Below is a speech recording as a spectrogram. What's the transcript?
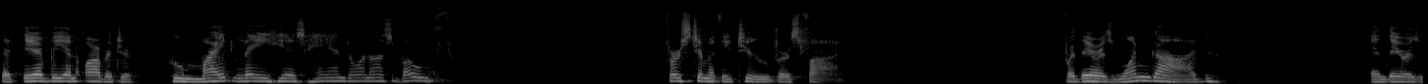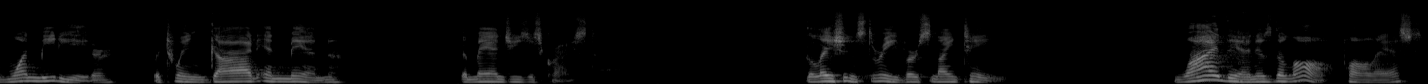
that there be an arbiter who might lay his hand on us both. 1 Timothy 2, verse 5. For there is one God, and there is one mediator between God and men, the man Jesus Christ. Galatians 3, verse 19. Why then is the law? Paul asked.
